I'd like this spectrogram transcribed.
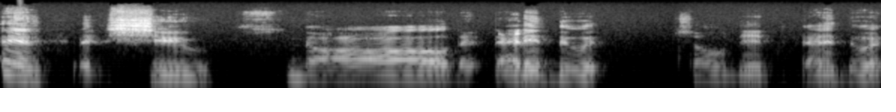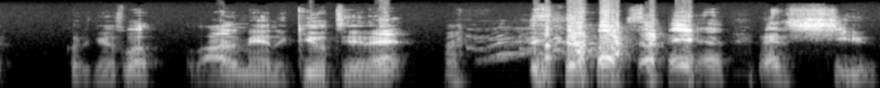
and, and shoot, no, that that didn't do it. so did That didn't do it. Cause guess what? A lot of men are guilty of that. you know what I'm saying? That's shoot.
